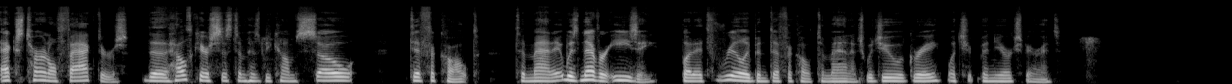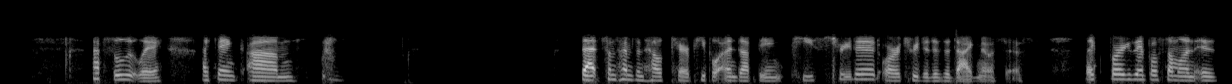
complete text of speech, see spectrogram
external factors, the healthcare system has become so difficult to manage. It was never easy, but it's really been difficult to manage. Would you agree? What's your, been your experience? Absolutely. I think um, that sometimes in healthcare, people end up being piece treated or treated as a diagnosis. Like, for example, someone is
